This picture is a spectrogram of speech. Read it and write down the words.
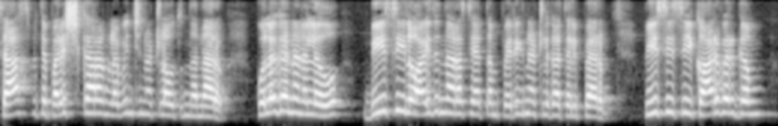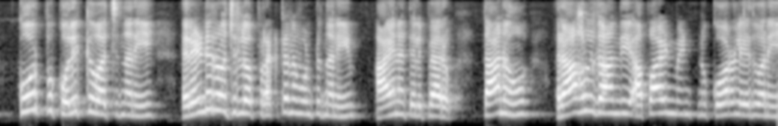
శాశ్వత పరిష్కారం లభించినట్లవుతుందన్నారు. కులగణనలో బీసీలో ఐదున్నర శాతం పెరిగినట్లుగా తెలిపారు. పీసీసీ కార్యవర్గం కూర్పు కొలిక్కి వచ్చిందని రెండు రోజుల్లో ప్రకటన ఉంటుందని ఆయన తెలిపారు. తాను రాహుల్ గాంధీ అపాయింట్మెంట్ను కోరలేదు అని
